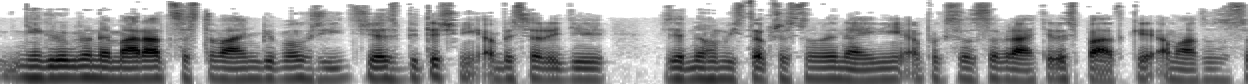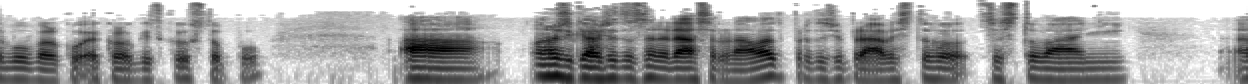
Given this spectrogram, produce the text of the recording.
někdo, kdo nemá rád cestování, by mohl říct, že je zbytečný, aby se lidi z jednoho místa přesunuli na jiný a pak se zase vrátili zpátky a má to za sebou velkou ekologickou stopu. A ona říká, že to se nedá srovnávat, protože právě z toho cestování uh,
